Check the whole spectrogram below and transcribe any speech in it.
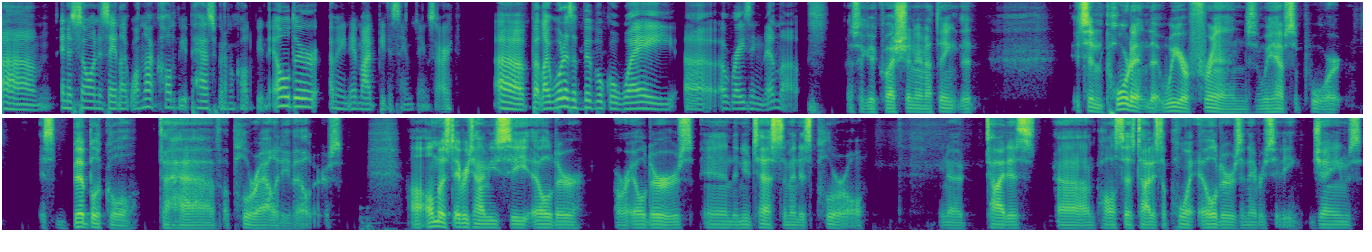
Um, and if someone is saying like, "Well, I'm not called to be a pastor, but I'm called to be an elder," I mean, it might be the same thing. Sorry, uh, but like, what is a biblical way uh, of raising them up? That's a good question. And I think that it's important that we are friends and we have support. It's biblical to have a plurality of elders. Uh, almost every time you see elder or elders in the New Testament, is plural. You know, Titus, uh, Paul says, Titus, appoint elders in every city. James,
